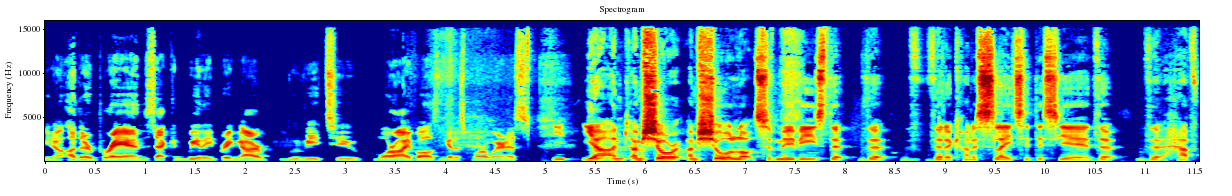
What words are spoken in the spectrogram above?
you know other brands that can really bring our movie to more eyeballs and get us more awareness? Yeah i'm, I'm sure i'm sure lots of movies that that that are kind of slated this year that that have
